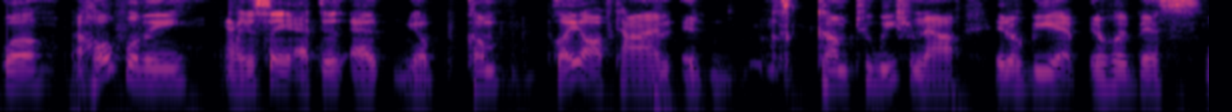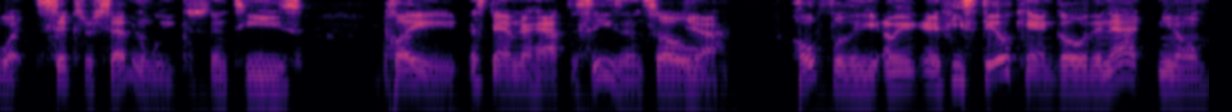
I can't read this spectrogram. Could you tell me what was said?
well, hopefully, like I say, at this at you know, come playoff time, it come two weeks from now, it'll be at it'll have been what six or seven weeks since he's played. That's damn near half the season. So yeah, hopefully, I mean, if he still can't go, then that, you know,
